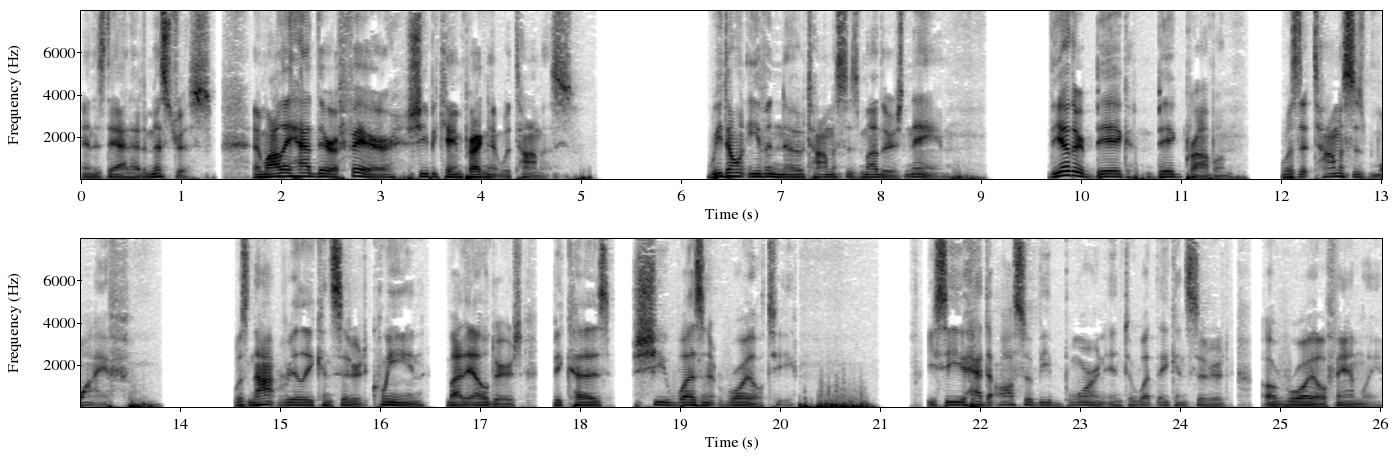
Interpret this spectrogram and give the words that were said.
and his dad had a mistress. And while they had their affair, she became pregnant with Thomas. We don't even know Thomas's mother's name. The other big, big problem was that Thomas's wife was not really considered queen by the elders because she wasn't royalty. You see, you had to also be born into what they considered a royal family.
